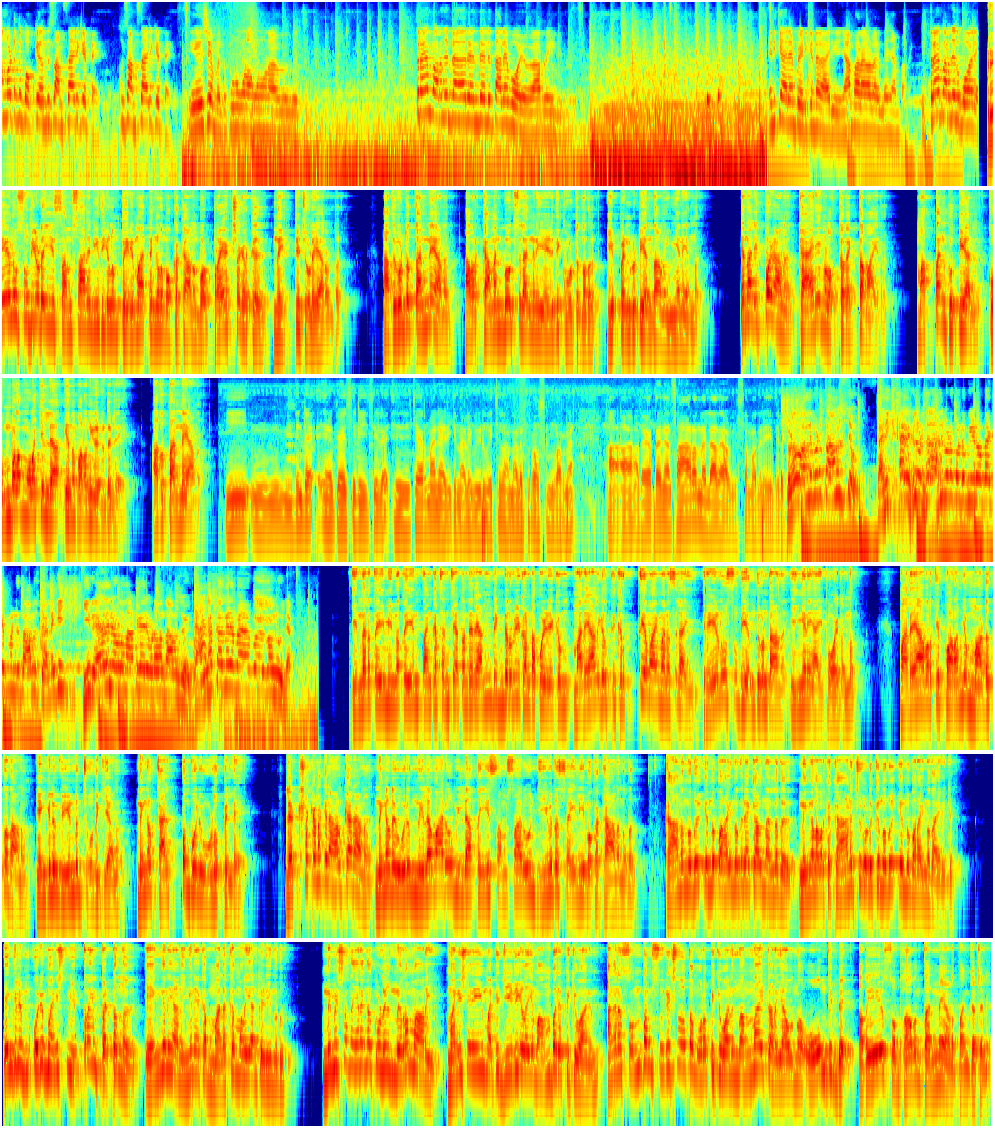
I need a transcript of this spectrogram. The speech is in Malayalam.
അങ്ങോട്ടൊന്ന് പൊക്കെ ഒന്ന് സംസാരിക്കട്ടെ ഒന്ന് സംസാരിക്കട്ടെ. ഏഷ്യം പറ്റും കുണുകുണ കുണുകുണ വെച്ചിട്ട്. ഇത്രയും പറഞ്ഞിട്ട് ആരും എന്തേലും തല പോയോ ആരുടെയും എനിക്കാരെയും പേടിക്കേണ്ട കാര്യമില്ല. ഞാൻ പറയാനുള്ളതല്ല ഞാൻ പറയും. ഇത്രയും പറഞ്ഞത് പോരെ. രേണുസുതിയുടെ ഈ സംസാര രീതികളും പെരുമാറ്റങ്ങളും ഒക്കെ കാണുമ്പോൾ പ്രേക്ഷകർക്ക് നെറ്റ് ചുളിയാറുണ്ട്. അതുകൊണ്ട് തന്നെയാണ് അവർ കമന്റ് ബോക്സിൽ അങ്ങനെ എഴുതി കൂട്ടുന്നത് ഈ പെൺകുട്ടി എന്താണ് ഇങ്ങനെയെന്ന്? എന്നാൽ ഇപ്പോഴാണ് കാര്യങ്ങളൊക്കെ വ്യക്തമായത്. മത്തം കുത്തിയാൽ കുമ്പളം മുളയ്ക്കില്ല എന്ന് പറഞ്ഞു കേട്ടിട്ടില്ലേ? അത് തന്നെയാണ്. ഈ ഇതിന്റെ കെ എസ് ഡി സിയുടെ ചെയർമാനായിരിക്കുന്ന ആളെ വീട് വെച്ച് തന്നാൾ ഫിറോസ് എന്ന് പറഞ്ഞ. അദ്ദേഹത്തെ ഞാൻ സാറെന്നല്ലാതെ അഭിസംബോധന ചെയ്തില്ല. ഇവിടെ വന്ന് ഇവിടെ താമസിച്ചു. തനിക്കാരെങ്കിലും ഇവിടെ കൊണ്ട് വീട് ഉണ്ടാക്കാൻ വേണ്ടി താമസിച്ചു. അല്ലെങ്കിൽ ഈ വേദനയുള്ള നാട്ടുകാർ ഇവിടെ വന്ന് താമസിച്ചു. ഞങ്ങൾക്ക് അങ്ങനെ ഒന്നുമില്ല ഇതൊന്നുമില്ല. ഇന്നലത്തെയും ഇന്നത്തെയും തങ്കച്ചൻ ചേട്ടന്റെ രണ്ട് ഇന്റർവ്യൂ കണ്ടപ്പോഴേക്കും മലയാളികൾക്ക് കൃത്യമായി മനസ്സിലായി രേണു സുധി എന്തുകൊണ്ടാണ് ഇങ്ങനെയായി പോയതെന്ന്. പലയാവർത്തി പറഞ്ഞു മടുത്തതാണ്. എങ്കിലും വീണ്ടും ചോദിക്കുകയാണ് നിങ്ങൾക്ക് അല്പം പോലും ഉളുപ്പില്ലേ? ലക്ഷക്കണക്കിന് ആൾക്കാരാണ് നിങ്ങളുടെ ഒരു നിലവാരവും ഇല്ലാത്ത ഈ സംസാരവും ജീവിതശൈലിയും ഒക്കെ കാണുന്നത്. കാണുന്നത് എന്ന് പറയുന്നതിനേക്കാൾ നല്ലത് നിങ്ങൾ അവർക്ക് കാണിച്ചു കൊടുക്കുന്നത് എന്ന് പറയുന്നതായിരിക്കും. എങ്കിലും ഒരു മനുഷ്യൻ ഇത്രയും പെട്ടെന്ന് എങ്ങനെയാണ് ഇങ്ങനെയൊക്കെ മലക്കം മറിയാൻ കഴിയുന്നത്? നിമിഷ നേരങ്ങൾക്കുള്ളിൽ നിറം മാറി മനുഷ്യരെയും മറ്റു ജീവികളെയും അമ്പരപ്പിക്കുവാനും അങ്ങനെ സ്വന്തം സുരക്ഷിതത്വം ഉറപ്പിക്കുവാനും നന്നായിട്ട് അറിയാവുന്ന ഓന്തിന്റെ അതേ സ്വഭാവം തന്നെയാണ് തങ്കച്ചന്.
